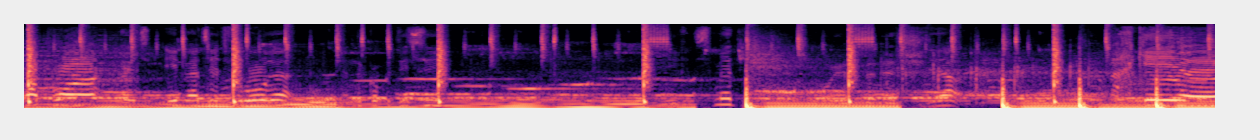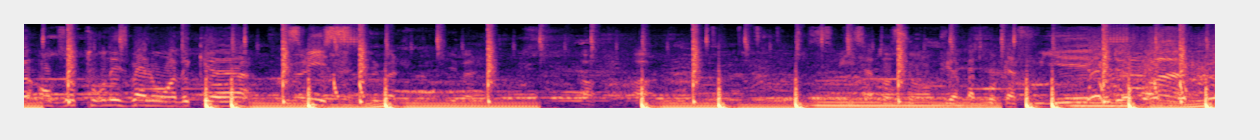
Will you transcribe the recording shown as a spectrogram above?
Akwa heeft wedstrijd verloren in Marqué euh, en faisant tourner ce ballon avec euh, Smith. Smith, attention, on ne a pas trop cafouiller. Et.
